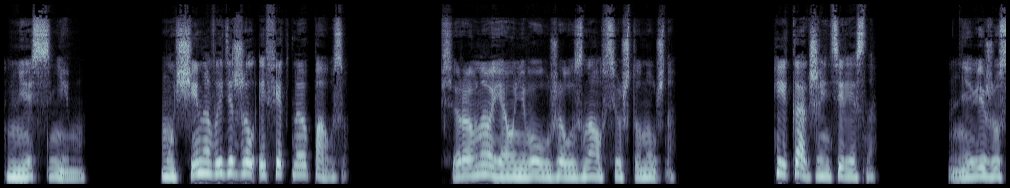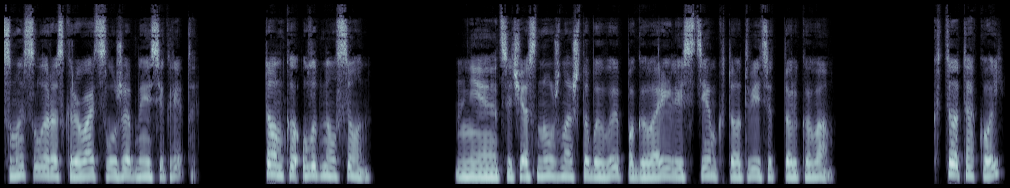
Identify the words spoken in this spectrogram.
не с ним. Мужчина выдержал эффектную паузу. Все равно я у него уже узнал все, что нужно. И как же интересно. Не вижу смысла раскрывать служебные секреты. Тонко улыбнулся он. Нет, сейчас нужно, чтобы вы поговорили с тем, кто ответит только вам. Кто такой?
